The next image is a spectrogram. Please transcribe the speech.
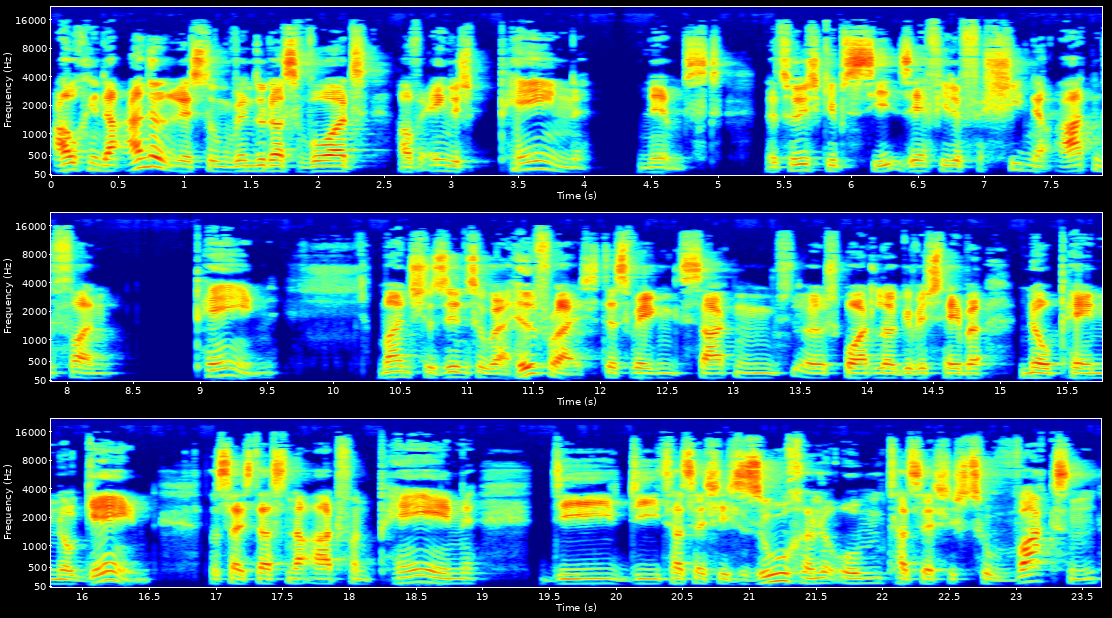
Auch in der anderen Richtung, wenn du das Wort auf Englisch Pain nimmst. Natürlich gibt es sehr viele verschiedene Arten von Pain. Manche sind sogar hilfreich. Deswegen sagen äh, Sportler, Gewichtsheber, no pain, no gain. Das heißt, das ist eine Art von Pain, die, die tatsächlich suchen, um tatsächlich zu wachsen.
